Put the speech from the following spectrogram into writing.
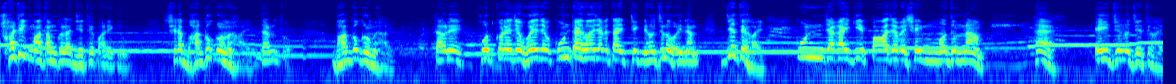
সঠিক মাতাম খোলায় যেতে পারে কেউ, সেটা ভাগ্যক্রমে হয়, জানো তো? ভাগ্যক্রমে হয়। তাহলে হুট করে যে হয়ে যাবে, কোনটায় হয়ে যাবে তাই ঠিক নেই জন্য হরিনাম যেতে হয়। কোন জায়গায় গিয়ে পাওয়া যাবে সেই মধুর নাম? হ্যাঁ এই জন্য যেতে হয়।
